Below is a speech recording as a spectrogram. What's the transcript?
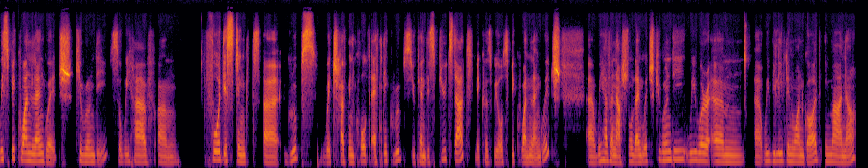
We speak one language, Kirundi. So we have um, four distinct uh, groups, which have been called ethnic groups. You can dispute that because we all speak one language. Uh, we have a national language, Kirundi. We were um, uh, we believed in one God, Imana.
